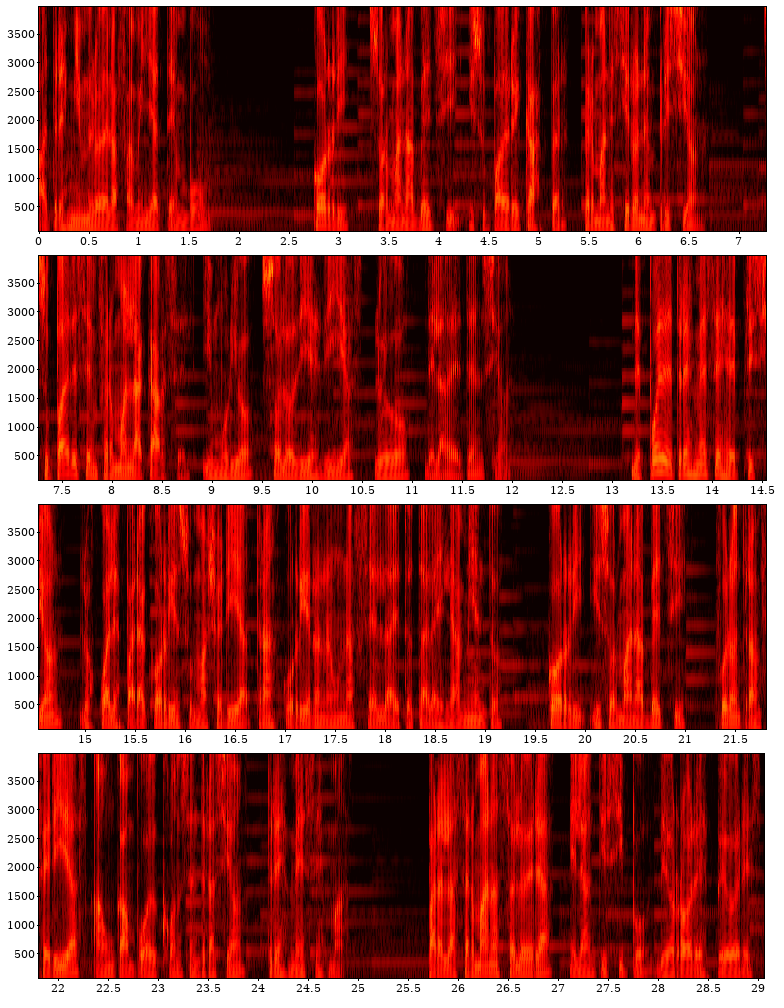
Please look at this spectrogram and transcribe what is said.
a tres miembros de la familia Ten Boom. Corrie, su hermana Betsy y su padre Casper permanecieron en prisión. Su padre se enfermó en la cárcel y murió solo 10 días luego de la detención. Después de tres meses de prisión, los cuales para Corrie en su mayoría transcurrieron en una celda de total aislamiento, Corrie y su hermana Betsy fueron transferidas a un campo de concentración tres meses más. Para las hermanas solo era el anticipo de horrores peores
